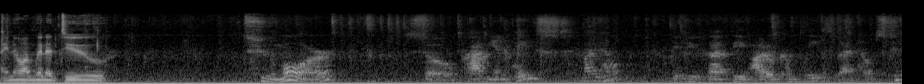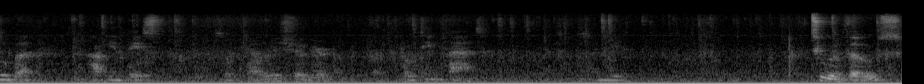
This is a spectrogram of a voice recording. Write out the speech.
I know I'm going to do two more, so copy and paste might help. If you've got the autocomplete, that helps too, but copy and paste. So calories, sugar, protein, fat. So I need two of those.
